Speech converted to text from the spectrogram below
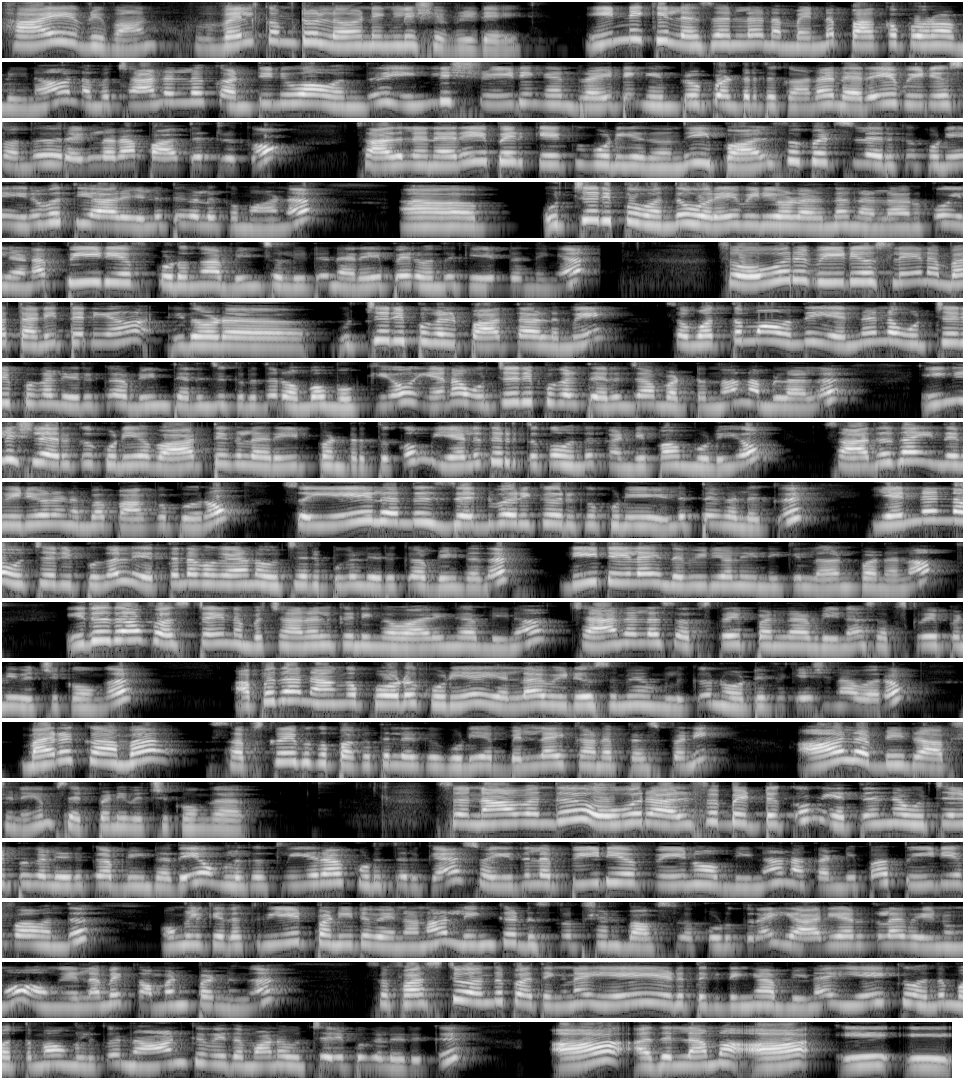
Hi everyone welcome to learn English everyday இன்னைக்கு லெசனில் நம்ம என்ன பார்க்க போகிறோம் அப்படின்னா நம்ம சேனலில் கண்டினியூவாக வந்து English reading and writing improve பண்ணுறதுக்கான நிறைய வீடியோஸ் வந்து ரெகுலராக பார்த்துட்ருக்கோம் ஸோ அதில் நிறைய பேர் கேட்கக்கூடியது வந்து இப்போ அல்ஃபபெட்ஸில் இருக்கக்கூடிய இருபத்தி ஆறு எழுத்துகளுக்குமான உச்சரிப்பு வந்து ஒரே வீடியோவில் இருந்தால் நல்லாயிருக்கும் இல்லைனா இல்லைன்னா பிடிஎஃப் கொடுங்க அப்படின்னு சொல்லிட்டு நிறைய பேர் வந்து கேட்டிருந்தீங்க. ஸோ ஒவ்வொரு வீடியோஸ்லேயும் நம்ம தனித்தனியாக இதோட உச்சரிப்புகள் பார்த்தாலுமே ஸோ மொத்தமாக வந்து என்னென்ன உச்சரிப்புகள் இருக்குது அப்படின்னு தெரிஞ்சுக்கிறது ரொம்ப முக்கியம். ஏன்னா உச்சரிப்புகள் தெரிஞ்சால் மட்டும்தான் நம்மளால இங்கிலீஷில் இருக்கக்கூடிய வார்த்தைகளை ரீட் பண்ணுறதுக்கும் எழுதுறதுக்கும் வந்து கண்டிப்பாக முடியும். ஸோ அதை தான் இந்த வீடியோவில் நம்ம பார்க்க போகிறோம் ஸோ ஏலேருந்து ஜெட் வரைக்கும் இருக்கக்கூடிய எழுத்துகளுக்கு என்னென்ன உச்சரிப்புகள் எத்தனை வகையான உச்சரிப்புகள் இருக்குது அப்படின்றத டீட்டெயிலாக இந்த வீடியோவில் இன்னைக்கு லேர்ன் பண்ணலாம். இதுதான் ஃபர்ஸ்ட் டைம் நம்ம சேனலுக்கு நீங்கள் வாரீங்க அப்படின்னா சேனலை சப்ஸ்கிரைப் பண்ணல அப்படின்னா சப்ஸ்கிரைப் பண்ணி வச்சுக்கோங்க. அப்போதான் நாங்கள் போடக்கூடிய எல்லா வீடியோஸுமே உங்களுக்கு நோட்டிஃபிகேஷனாக வரும். மறக்காம சப்ஸ்கிரைபுக்கு பக்கத்தில் இருக்கக்கூடிய பெல் ஐக்கானை ப்ரெஸ் பண்ணி ஆல் அப்படின்ற ஆப்ஷனையும் செட் பண்ணி வச்சுக்கோங்க. ஸோ நான் வந்து ஒவ்வொரு அல்ஃபபெட்டுக்கும் எத்தனை உச்சரிப்புகள் இருக்குது அப்படின்றதையும் உங்களுக்கு கிளியராக கொடுத்துருக்கேன். ஸோ இதில் பிடிஎஃப் வேணும் அப்படின்னா நான் கண்டிப்பாக பிடிஎஃபாக வந்து உங்களுக்கு இதை கிரியேட் பண்ணிட்டு வேணும்னா லிங்க் டிஸ்கிரிப்ஷன் பாக்ஸில் கொடுக்குறேன். யார் யாருக்கெல்லாம் வேணுமோ அவங்க எல்லாமே கமெண்ட் பண்ணுங்கள் ஸோ ஃபஸ்ட்டு வந்து பார்த்தீங்கன்னா ஏ எடுத்துக்கிட்டீங்க அப்படின்னா ஏக்கு வந்து மொத்தமாக உங்களுக்கு நான்கு விதமான உச்சரிப்புகள் இருக்குது ஆ அது இல்லாமல் ஆ ஏ ஏ.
